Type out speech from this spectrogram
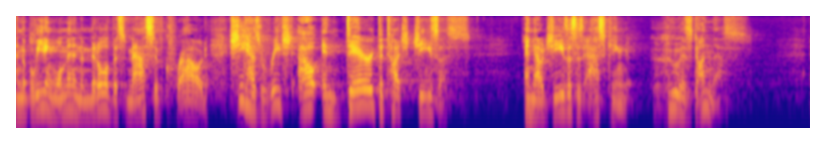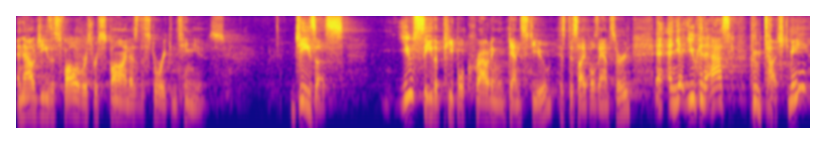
And the bleeding woman in the middle of this massive crowd, she has reached out and dared to touch Jesus. And now Jesus is asking, Who has done this? And now Jesus' followers respond as the story continues Jesus, You see the people crowding against you, his disciples answered, and yet you can ask, Who touched me?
